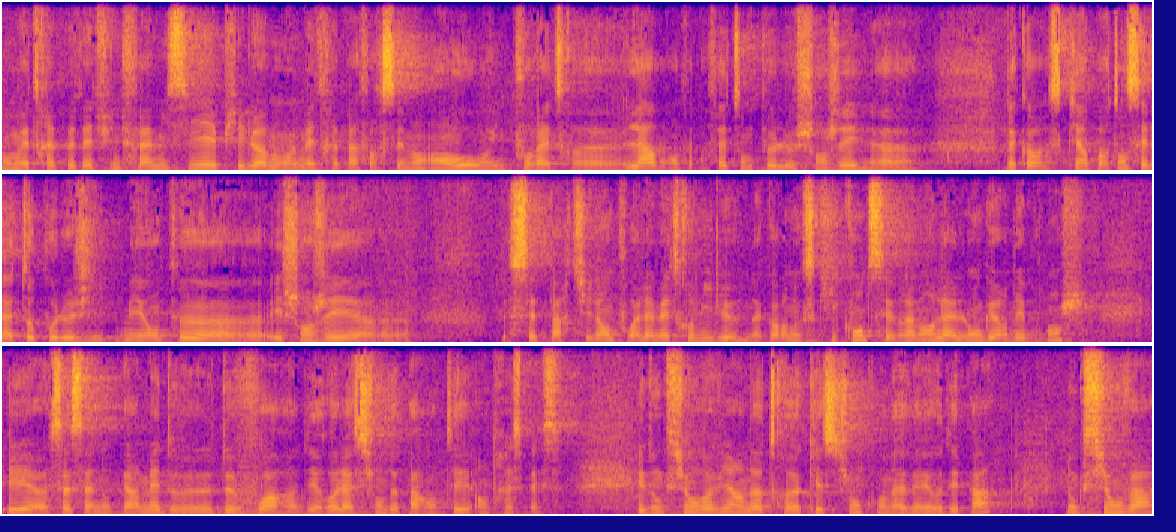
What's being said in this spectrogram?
On mettrait peut-être une femme ici, et puis l'homme, on ne le mettrait pas forcément en haut. Il pourrait être euh, l'arbre. En fait, on peut le changer. Euh, d'accord. Ce qui est important, c'est la topologie, mais on peut euh, échanger cette partie-là. On pourrait la mettre au milieu. D'accord? Donc, ce qui compte, c'est vraiment la longueur des branches. Et ça, ça nous permet de, voir des relations de parenté entre espèces. Et donc, si on revient à notre question qu'on avait au départ, donc si on va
